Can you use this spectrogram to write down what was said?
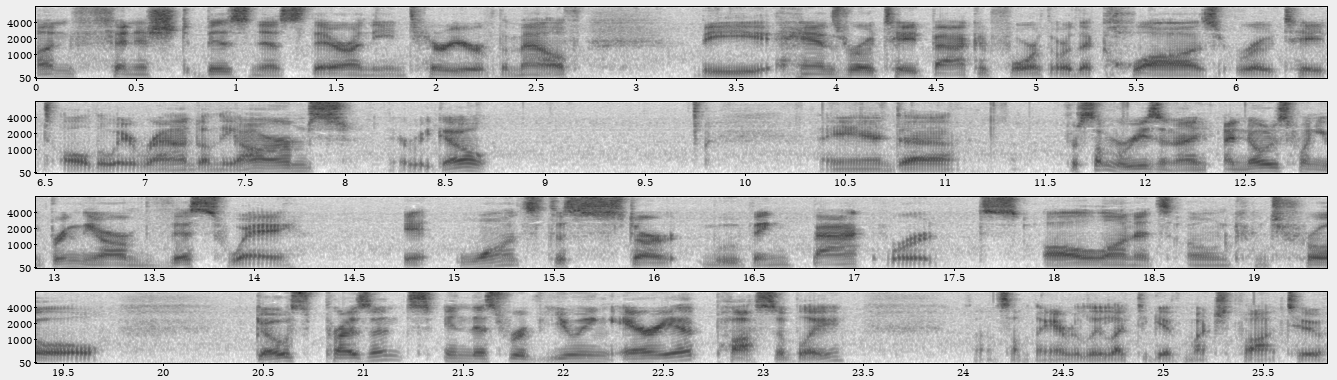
unfinished business there on the interior of the mouth. The hands rotate back and forth, or the claws rotate all the way around on the arms. There we go. And uh, for some reason, I, I notice when you bring the arm this way, it wants to start moving backwards, all on its own control. Ghost present in this reviewing area? Possibly. It's not something I really like to give much thought to.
